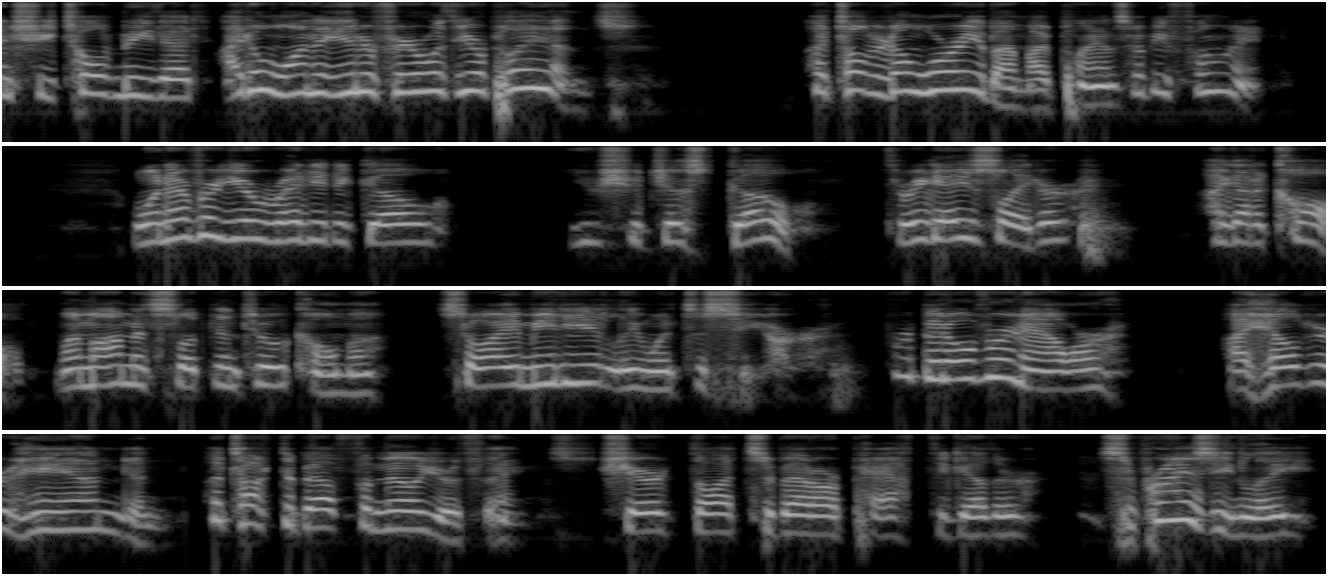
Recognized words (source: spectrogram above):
And she told me that I don't want to interfere with your plans. I told her, don't worry about my plans. I'll be fine. Whenever you're ready to go, you should just go. Three days later, I got a call. My mom had slipped into a coma, so I immediately went to see her. For a bit over an hour, I held her hand and I talked about familiar things, shared thoughts about our path together, surprisingly,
